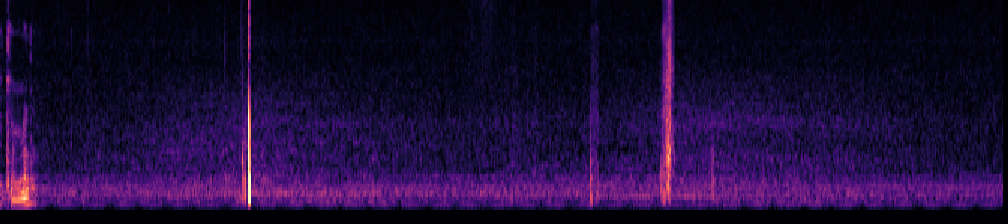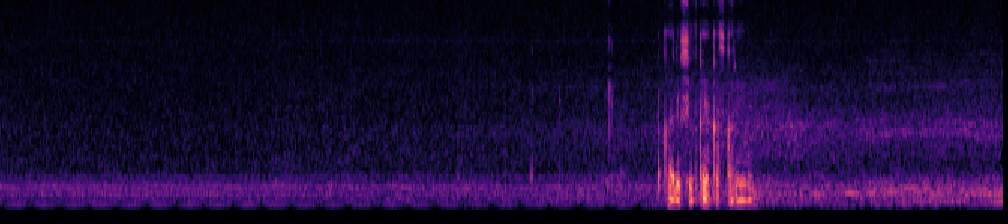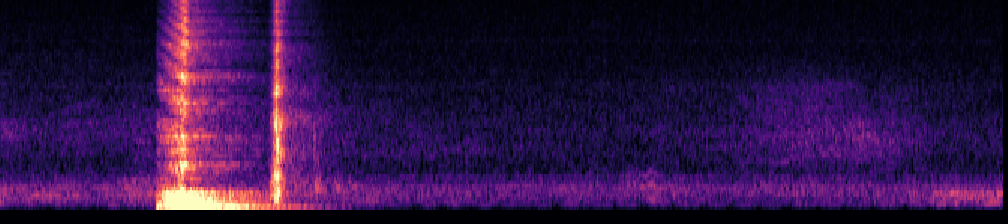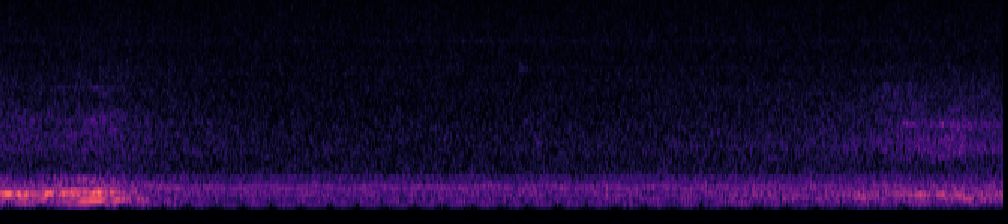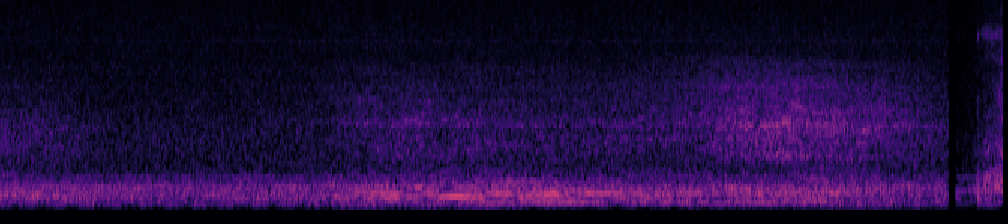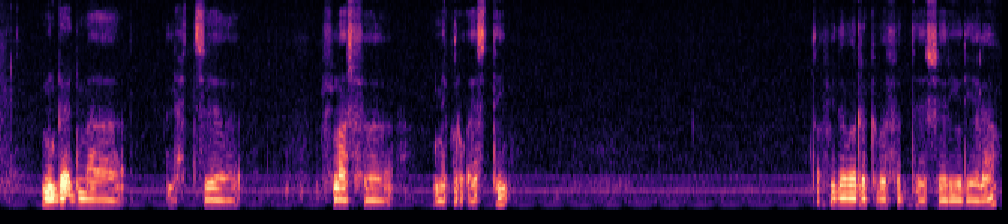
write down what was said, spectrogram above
يكمل. بقالي شي دقيقة تقريبا من بعد ما لحت فلاش في micro SD. صافي دابا نركبها في هاد ال chariot ديالها.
